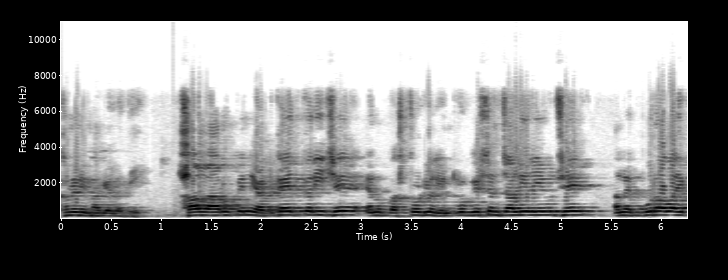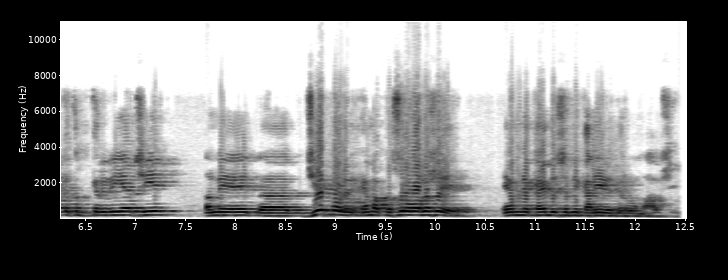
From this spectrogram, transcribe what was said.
ખંડણી માગેલ હતી. હાલ આરોપીની અટકાયત કરી છે, એનું કસ્ટોડિયલ ઇન્ટ્રોગેશન ચાલી રહ્યું છે અને પુરાવા એકત્રિત કરી રહ્યા છીએ અને જે પણ એમાં કસરો હશે એમને કાયદેસરની કાર્યવાહી કરવામાં આવશે.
